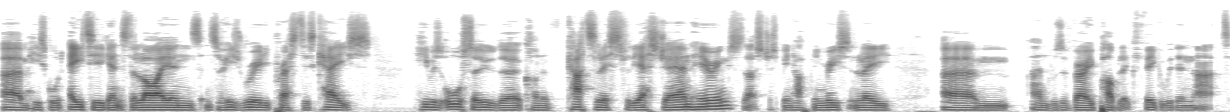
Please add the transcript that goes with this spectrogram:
Um, he scored 80 against the Lions, and so he's really pressed his case. He was also the kind of catalyst for the SJN hearings. That's just been happening recently, um, and was a very public figure within that.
